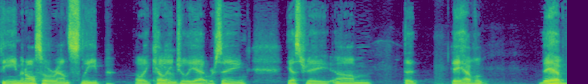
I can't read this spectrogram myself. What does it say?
theme, and also around sleep. Like Kelly Yeah. and Juliet were saying yesterday um, that they have a, they have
